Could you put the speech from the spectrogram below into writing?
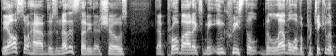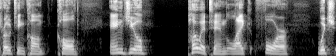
They also have, there's another study that shows that probiotics may increase the, the level of a particular protein called, called angiopoietin like 4, which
